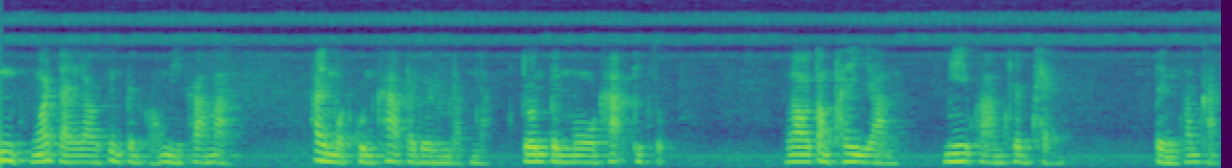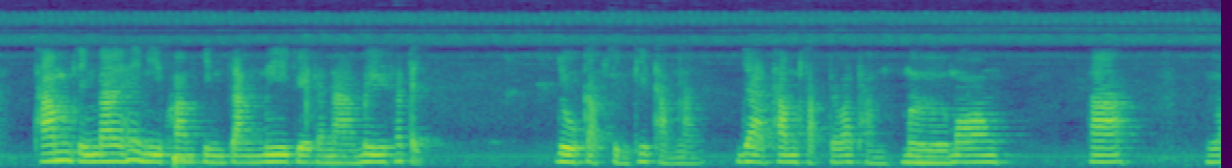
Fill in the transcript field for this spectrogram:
นหัวใจเราซึ่งเป็นของมีค่ามาก ให้หมดคุณค่าไปโดยลำดับดับจนเป็นโมฆะภิกษุ เราต้องพยายามมีความเข้มแข็งเป็นสำคัญทำสิ่งใดให้มีความจริงจังมีเจตนา มีสติ อยู่กับสิ่งที่ทำนั้น อย่าทำสักแต่ว่าทำเมือมอง ตาล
